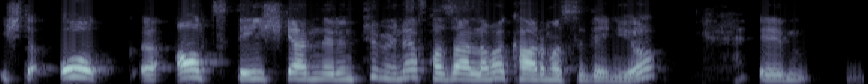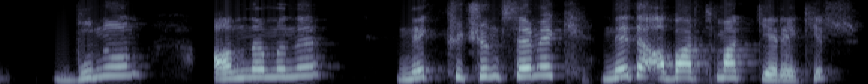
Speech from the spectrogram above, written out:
işte o e, alt değişkenlerin tümüne pazarlama karması deniyor. E, bunun anlamını ne küçümsemek ne de abartmak gerekir.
